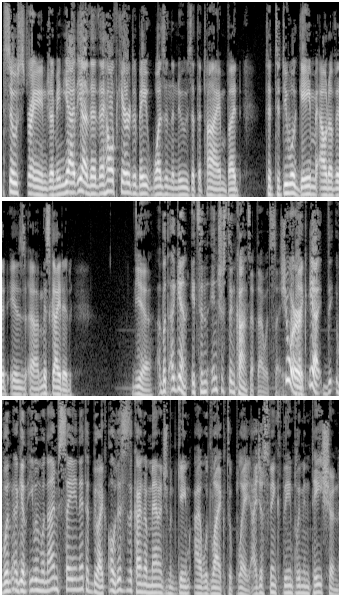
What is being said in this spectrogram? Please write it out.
so strange. I mean, yeah, yeah, the the healthcare debate was in the news at the time, but to to do a game out of it is uh, misguided. yeah but again it's an interesting concept i would say Sure, like yeah. the, when again even when i'm saying it it'd be like oh this is the kind of management game i would like to play i just think the implementation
